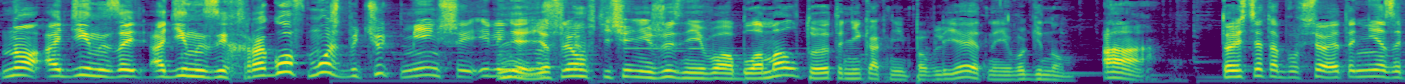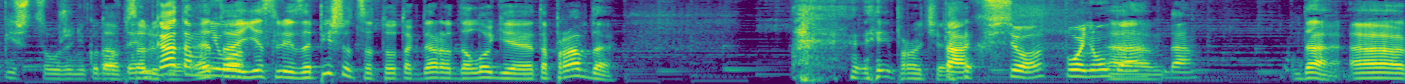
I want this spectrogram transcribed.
но один из, э- один из их рогов может быть чуть меньше или Не, немножко- если он в течение жизни его обломал, то это никак не повлияет на его геном. А, то есть это все, это не запишется уже никуда в Абсолютно. ДНК там у это него. если запишется, то тогда родология это правда. И прочее. Так, все, понял, да, да. Да, а,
